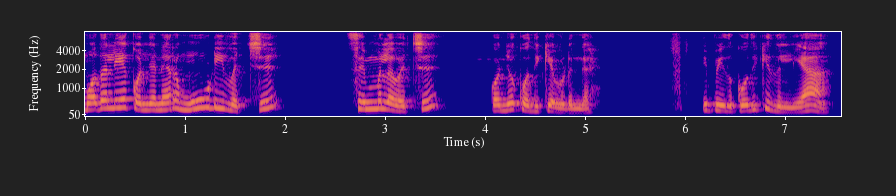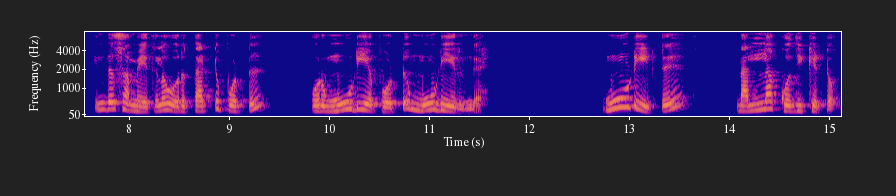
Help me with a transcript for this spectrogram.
முதல்லையே கொஞ்ச நேரம் மூடி வச்சு சிம்மில் வச்சு கொஞ்சம் கொதிக்க விடுங்க. இப்போ இது கொதிக்குது இல்லையா? இந்த சமயத்தில் ஒரு தட்டு போட்டு ஒரு மூடியை போட்டு மூடிடுங்க மூடிட்டு நல்லா கொதிக்கட்டும்.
